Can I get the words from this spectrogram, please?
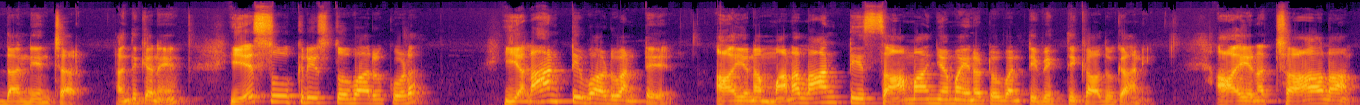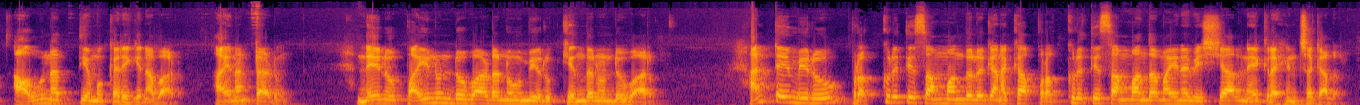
దాన్ని ఎంచారు. అందుకనే యేసుక్రీస్తు వారు కూడా ఎలాంటి వాడు అంటే ఆయన మనలాంటి సామాన్యమైనటువంటి వ్యక్తి కాదు కానీ ఆయన చాలా ఔన్నత్యము కలిగిన వాడు ఆయన అంటాడు నేను పైనుండి వాడను మీరు కింద నుండి వారు. అంటే మీరు ప్రకృతి సంబంధులు గనక ప్రకృతి సంబంధమైన విషయాలనే గ్రహించగలరు.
